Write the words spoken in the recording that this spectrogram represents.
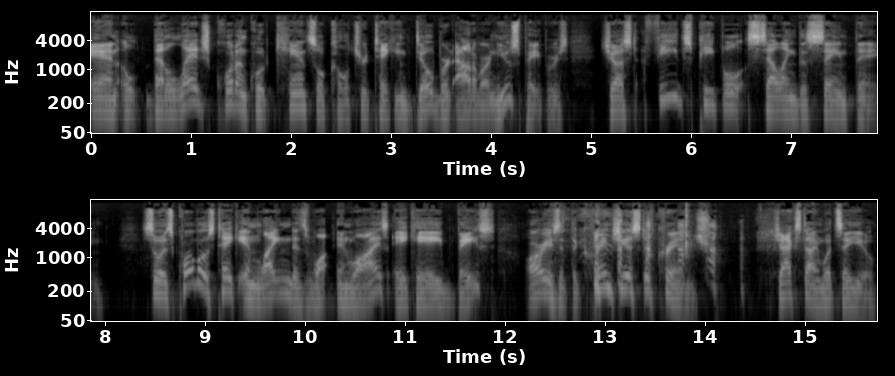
and that alleged quote unquote cancel culture taking Dilbert out of our newspapers just feeds people selling the same thing. So is Cuomo's take enlightened as and wise, aka based? or is it the cringiest of cringe? Jack Stein, what say you?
